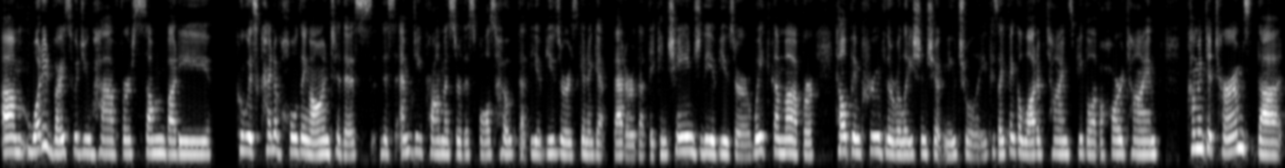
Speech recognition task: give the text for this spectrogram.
um, what advice would you have for somebody who is kind of holding on to this this empty promise or this false hope that the abuser is going to get better, that they can change the abuser, wake them up, or help improve the relationship mutually? Because I think a lot of times people have a hard time coming to terms that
